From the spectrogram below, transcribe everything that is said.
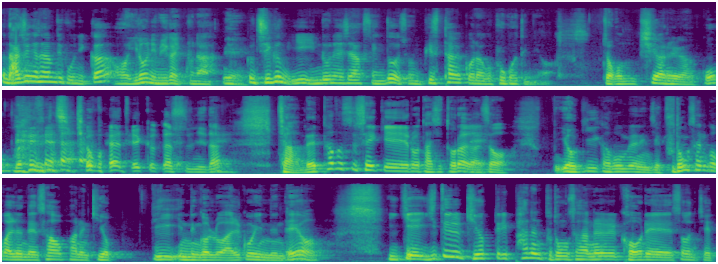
나중에 사람들이 보니까 어, 이런 의미가 있구나. 예. 그럼 지금 이 인도네시아 학생도 좀 비슷할 거라고 보거든요. 조금 시간을 갖고 지켜봐야 될 것 같습니다. 네. 자, 메타버스 세계로 다시 돌아가서 여기 가보면 이제 부동산과 관련된 사업하는 기업이 있는 걸로 알고 있는데요. 이게 이들 기업들이 파는 부동산을 거래해서 이제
